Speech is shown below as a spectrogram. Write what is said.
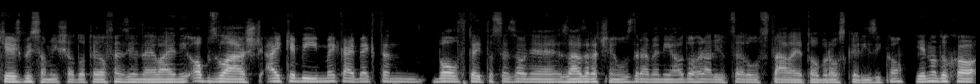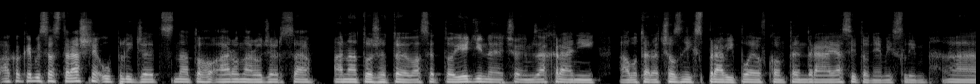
tiež by som išiel do tej ofenzívnej liney, obzvlášť, aj keby Mekai ten bol v tejto sezóne zázračne uzdravený a odohrali ju celú, stále je to obrovské riziko. Jednoducho, ako keby sa strašne upli Jets na toho Arona Rodgersa, a na to, že to je vlastne to jediné, čo im zachráni, alebo teda čo z nich spraví playoff contendera, ja si to nemyslím. A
